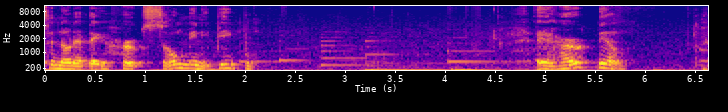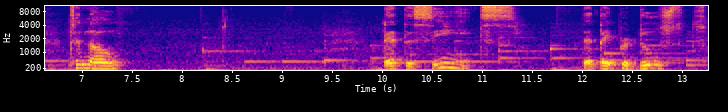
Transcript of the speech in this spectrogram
to know that they hurt so many people. It hurt them to know that the seeds that they produced,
